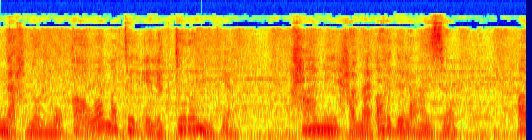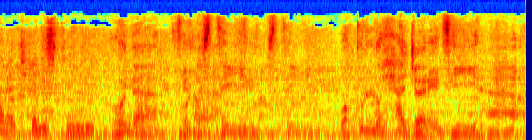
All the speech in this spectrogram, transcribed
نحن المقاومة الإلكترونية. حامي حمى أرض العزة. أرض فلسطين. هنا فلسطين. وكل حجر فيها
